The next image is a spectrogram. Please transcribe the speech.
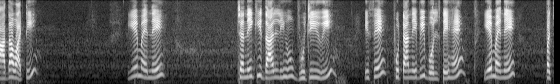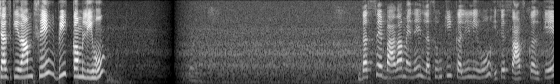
आधा वाटी। ये मैंने चने की दाल ली हूँ, भुजी हुई। इसे फुटाने भी बोलते हैं। ये मैंने 50 ग्राम से भी कम ली हूँ। दस से बारह मैंने लहसुन की कली ली हूँ। इसे साफ़ करके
